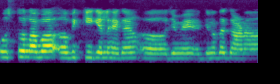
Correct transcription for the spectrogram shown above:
ਉਸ ਤੋਂ ਇਲਾਵਾ ਵਿੱਕੀ ਗਿੱਲ ਹੈਗਾ ਜਿਵੇਂ ਜਿਨ੍ਹਾਂ ਦਾ ਗਾਣਾ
